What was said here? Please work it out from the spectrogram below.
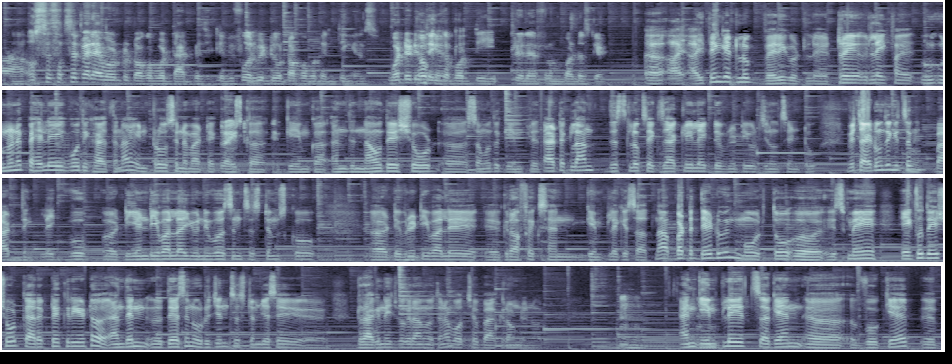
हाँ, उससे सबसे पहले I want to talk about that basically before we do talk about anything else what did you Okay, think okay. About the trailer from Baldur's Gate Uh, think it look very good उ- उन्होंने पहले एक वो दिखाया था ना intro cinematic Right. उसका game का end now they showed some of the gameplay at a glance this looks exactly like Divinity Original Sin 2 which I don't think it's a. Bad thing like वो DND वाला universe and systems को Divinity वाले graphics and game play के साथ ना but they doing more तो इसमें एक तो they showed character creator and then there an origin system जैसे ड्रैगन एज वगैरह में होता है ना बहुत से बैकग्राउंड इन और and game play it's again वो क्या है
